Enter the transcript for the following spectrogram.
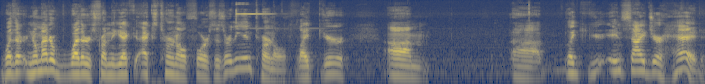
whether no matter whether it's from the ex- external forces or the internal like you're um uh like inside your head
